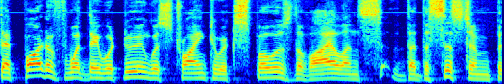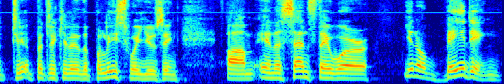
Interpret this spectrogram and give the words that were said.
that part of what they were doing was trying to expose the violence that the system, particularly the police, were using. Um, in a sense, they were, you know, baiting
